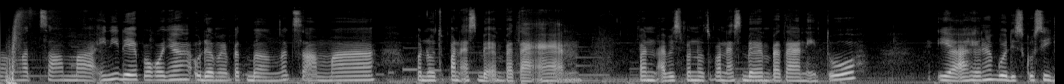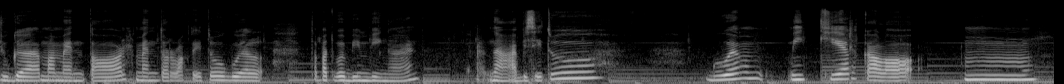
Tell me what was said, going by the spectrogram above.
banget sama ini deh pokoknya udah mepet banget sama penutupan SBMPTN. Pen abis penutupan SBMPTN itu ya akhirnya gue diskusi juga sama mentor mentor waktu itu gue tempat gue bimbingan nah abis itu gue mikir kalau hmm,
